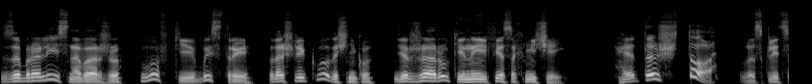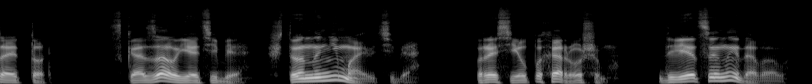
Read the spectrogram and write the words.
Забрались на баржу, ловкие, быстрые, подошли к лодочнику, держа руки на эфесах мечей. «Это что?» — восклицает тот. «Сказал я тебе, что нанимаю тебя. Просил по-хорошему. Две цены давал,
